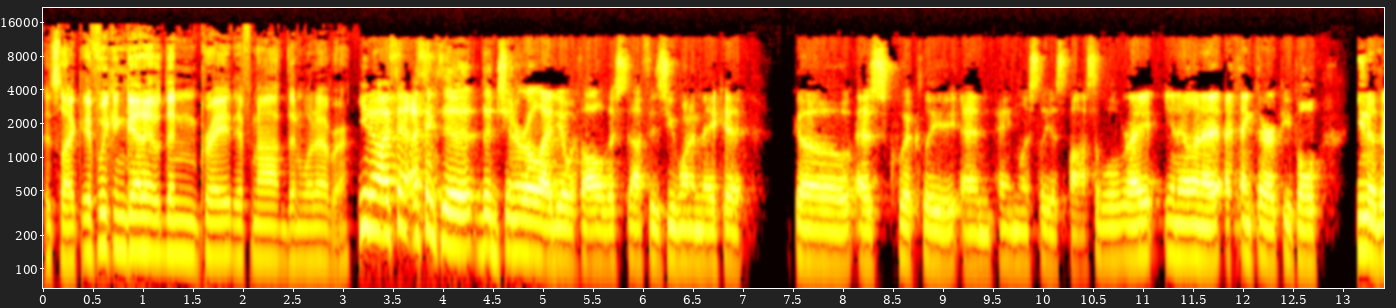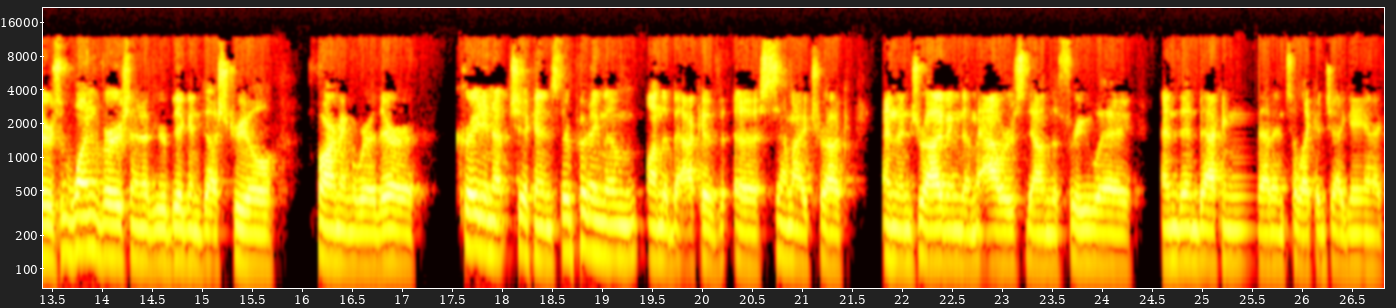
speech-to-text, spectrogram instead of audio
it's like if we can get it, then great. If not, then whatever. You know, I think I think the the general idea with all of this stuff is you want to make it go as quickly and painlessly as possible, right? You know, and I, I think there are people. You know, there's one version of your big industrial farming where they're creating up chickens, they're putting them on the back of a semi truck and then driving them hours down the freeway and then backing that into like a gigantic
